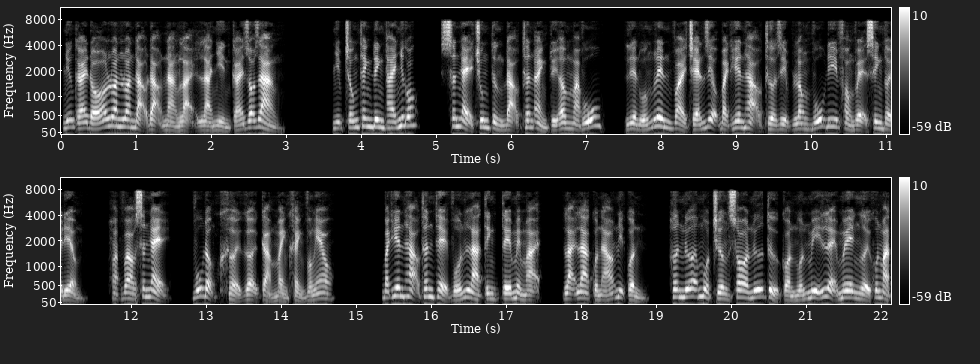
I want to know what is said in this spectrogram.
những cái đó loan loan đạo đạo nàng lại là nhìn cái rõ ràng. Nhịp trống thanh đinh thái nhức óc, sân nhảy trung từng đạo thân ảnh tùy âm mà vũ, liền uống lên vài chén rượu Bạch Hiên Hạo thừa dịp Long Vũ đi phòng vệ sinh thời điểm, hoặc vào sân nhảy, vũ động khởi gợi cảm mảnh khảnh vòng eo. Bạch Hiên Hạo thân thể vốn là tinh tế mềm mại, lại là quần áo nị quần, hơn nữa một trường so nữ tử còn muốn mỹ lệ mê người khuôn mặt,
